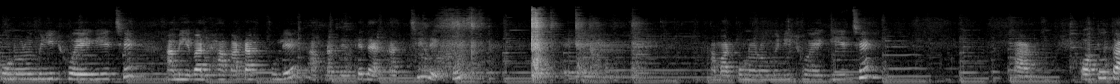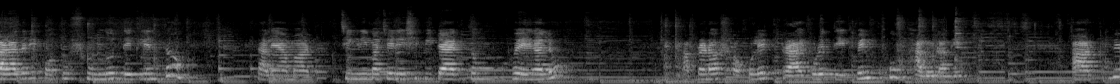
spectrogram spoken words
পনেরো মিনিট হয়ে গিয়েছে। আমি এবার ঢাকাটা খুলে আপনাদেরকে দেখাচ্ছি। দেখুন। আমার পনেরো মিনিট হয়ে গিয়েছে। আর কত তাড়াতাড়ি, কত সুন্দর দেখলেন তো? তাহলে আমার চিংড়ি মাছের রেসিপিটা একদম হয়ে গেল। আপনারাও সকলে ট্রাই করে দেখবেন, খুব ভালো লাগে। আর খুবই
